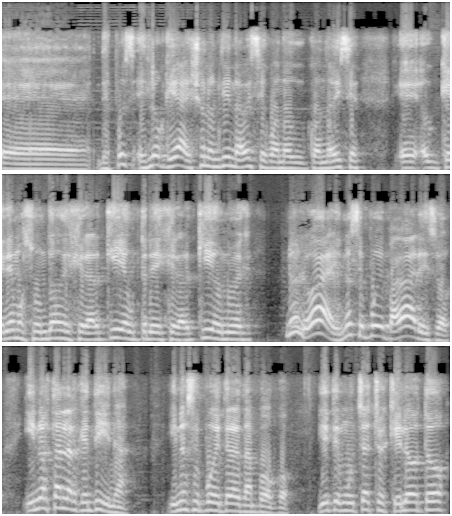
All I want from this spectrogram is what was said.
Eh, después es lo que hay. Yo no entiendo a veces cuando, cuando dicen eh, queremos un 2 de jerarquía, un 3 de jerarquía, un 9. No lo hay, no se puede pagar eso. Y no está en la Argentina. Y no se puede traer tampoco. Y este muchacho Esqueloto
